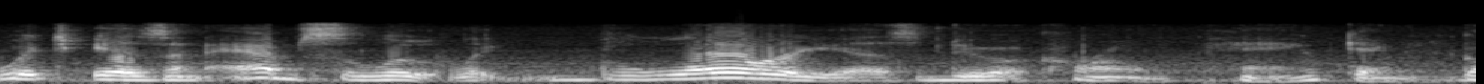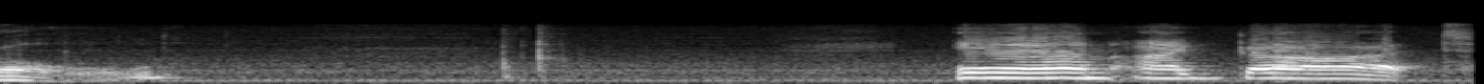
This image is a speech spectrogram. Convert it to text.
which is an absolutely glorious duochrome pink and gold. And I got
